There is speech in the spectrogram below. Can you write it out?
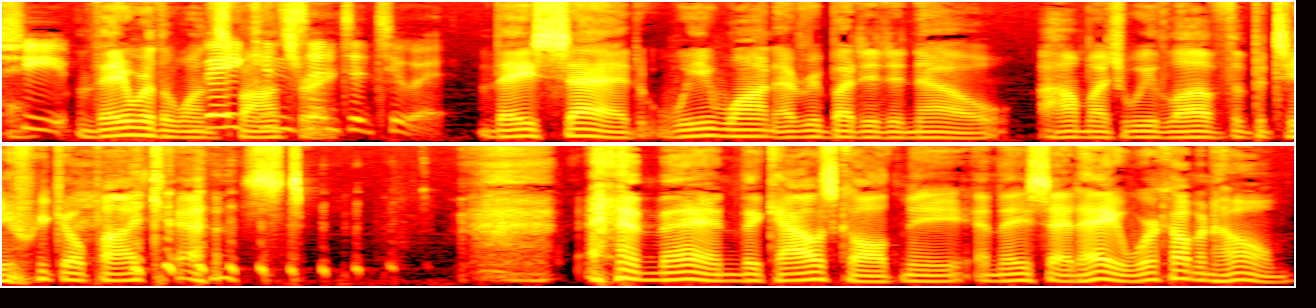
sheep. they were the ones they sponsoring consented to it. they said we want everybody to know how much we love the But Here We Go podcast. And then the cows called me and they said, "Hey, we're coming home.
